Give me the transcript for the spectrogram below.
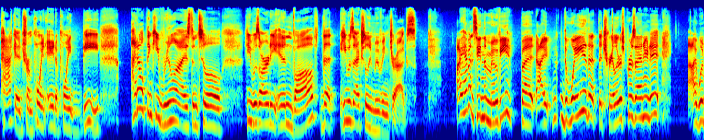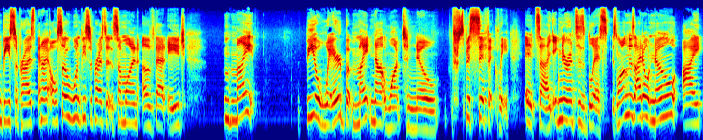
package from point A to point B? I don't think he realized until he was already involved that he was actually moving drugs. I haven't seen the movie, but I the way that the trailers presented it, I wouldn't be surprised, and I also wouldn't be surprised that someone of that age might be aware, but might not want to know specifically. It's uh, ignorance is bliss. As long as I don't know, I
